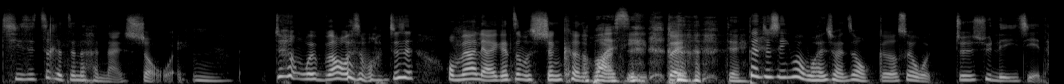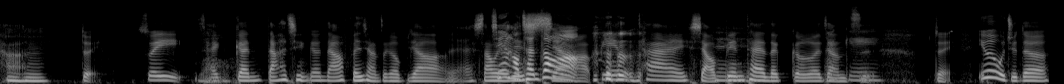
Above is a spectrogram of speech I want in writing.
其实这个真的很难受诶、嗯，对我也不知道为什么，就是我们要聊一个这么深刻的话题，对 对，但就是因为我很喜欢这首歌，所以我就是去理解它，嗯所以才跟大家今天跟大家分享这个比较呃稍微好小 变态、小变态的歌这这样子。对，因为我觉得，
